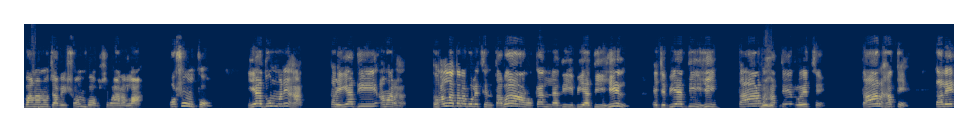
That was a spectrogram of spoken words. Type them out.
বানানো যাবে সম্ভব? সুবহান আল্লাহ অসংখ্য। ইয়াদুন মানে হাত। তাহলে ইয়াদি আমার হাত। তো আল্লাহ তাআলা বলেছেন তাবারাকাল্লাযী বিয়াদিহিল। এই যে বিয়াদিহি তার হাতে রয়েছে। তার হাতে। তাহলে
